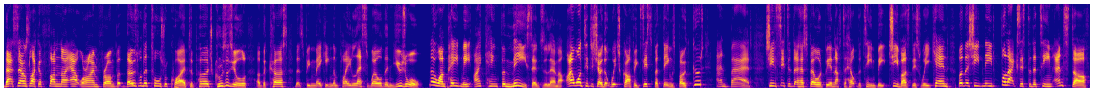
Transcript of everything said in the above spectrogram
That sounds like a fun night out where I'm from, but those were the tools required to purge Cruz Azul of the curse that's been making them play less well than usual. No one paid me, I came for me, said Zulema. I wanted to show that witchcraft exists for things both good and bad. She insisted that her spell would be enough to help the team beat Chivas this weekend, but that she'd need full access to the team and staff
